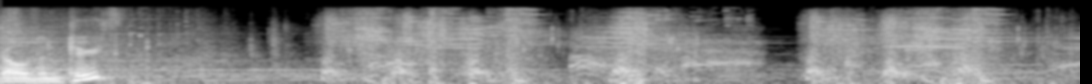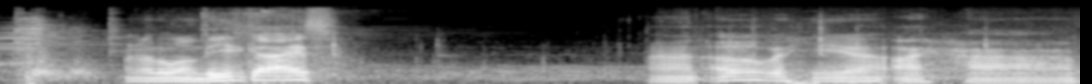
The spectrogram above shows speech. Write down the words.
Golden tooth. Another one of these guys. And over here I have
